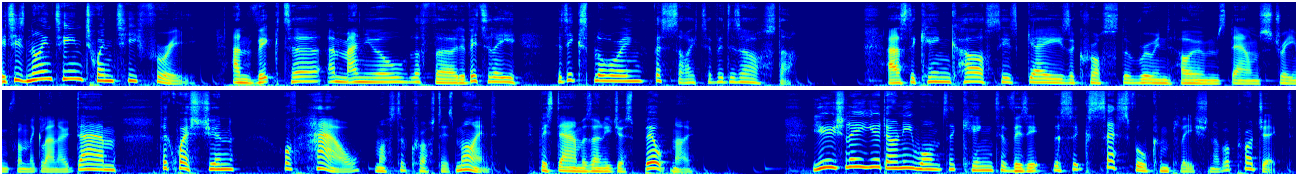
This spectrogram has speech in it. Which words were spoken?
It is 1923 and Victor Emmanuel III of Italy is exploring the site of a disaster. As the king casts his gaze across the ruined homes downstream from the Gleno Dam, the question of how must have crossed his mind. This dam was only just built now. Usually you'd only want a king to visit the successful completion of a project.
